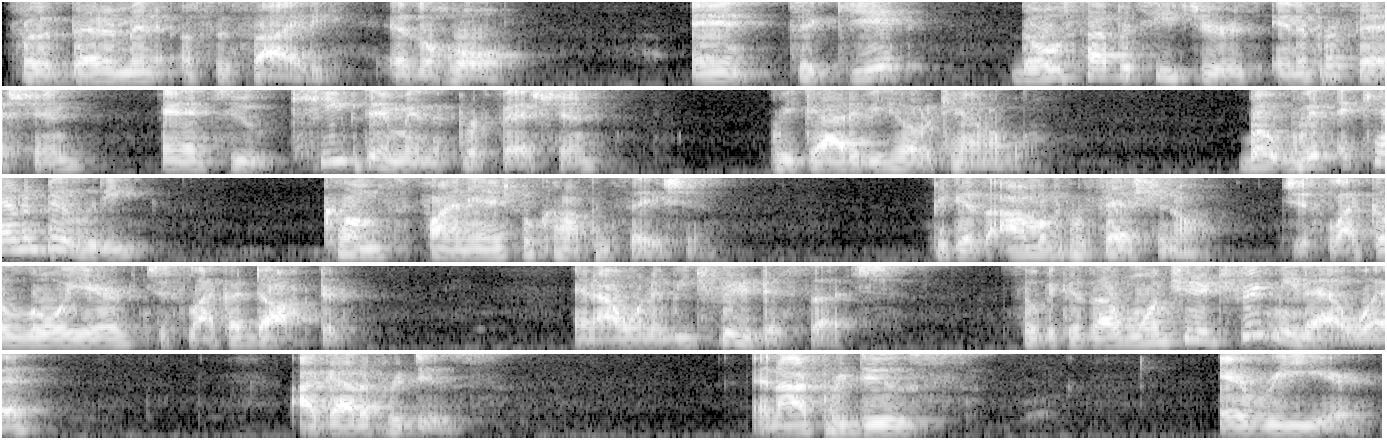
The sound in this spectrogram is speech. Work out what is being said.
for the betterment of society as a whole. And to get those type of teachers in the profession and to keep them in the profession, we got to be held accountable. But with accountability comes financial compensation because I'm a professional, just like a lawyer, just like a doctor, and I want to be treated as such. So, because I want you to treat me that way, I got to produce. And I produce every year.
